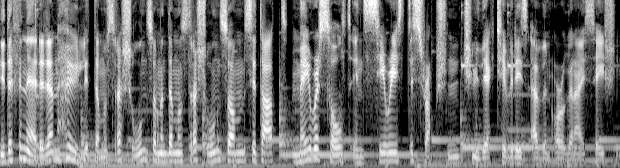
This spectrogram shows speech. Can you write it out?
De definerer en høylytt demonstrasjon som en demonstrasjon som citat, may result in serious disruption to the activities of an organization.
